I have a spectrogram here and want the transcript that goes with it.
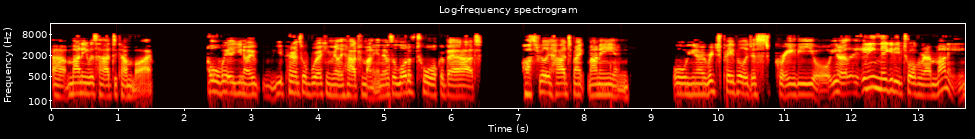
uh, money was hard to come by, or where, you know, your parents were working really hard for money. And there was a lot of talk about, oh, it's really hard to make money and, or, you know, rich people are just greedy or, you know, any negative talk around money,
